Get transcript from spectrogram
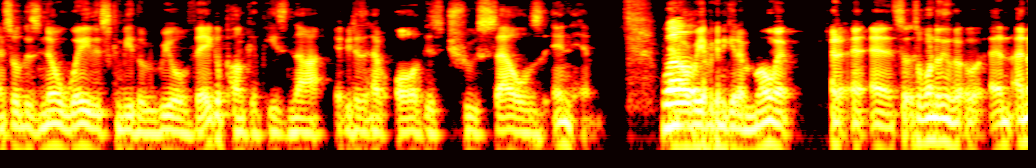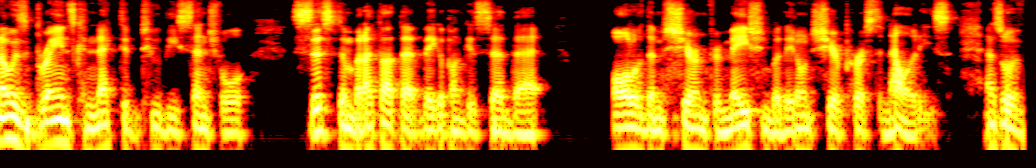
and so there's no way this can be the real Vegapunk if he's not if he doesn't have all of his true selves in him well, well are we ever going to get a moment? And, and, and so, so one of the and I know his brain's connected to the central system, but I thought that Vegapunk had said that all of them share information, but they don't share personalities. And so, if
